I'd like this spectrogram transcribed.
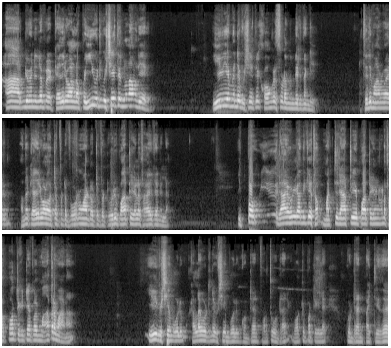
ആ ആർഗ്യുമെന്റിന്റെ കേജ്രിവാളിനൊപ്പം ഈ ഒരു വിഷയത്തിൽ നിന്നാൽ മതിയായിരുന്നു. ഇ വി എമ്മിന്റെ വിഷയത്തിൽ കോൺഗ്രസ് കൂടെ നിന്നിരുന്നെങ്കിൽ സ്ഥിതി മാറുമായിരുന്നു. അന്ന് കേജ്രിവാൾ ഒറ്റപ്പെട്ട് പൂർണമായിട്ട് ഒറ്റപ്പെട്ടു. ഒരു പാർട്ടികളെ സഹായിക്കാനില്ല. ഇപ്പം രാഹുൽ ഗാന്ധിക്ക് മറ്റ് രാഷ്ട്രീയ പാർട്ടികളുടെ സപ്പോർട്ട് കിട്ടിയപ്പോൾ മാത്രമാണ് ഈ വിഷയം പോലും കള്ളവോട്ടിന്റെ വിഷയം പോലും കൊണ്ടുവരാൻ പുറത്തു കൊണ്ടുവരാൻ വോട്ടർ പട്ടികയിൽ കൊണ്ടുവരാൻ പറ്റിയത്.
